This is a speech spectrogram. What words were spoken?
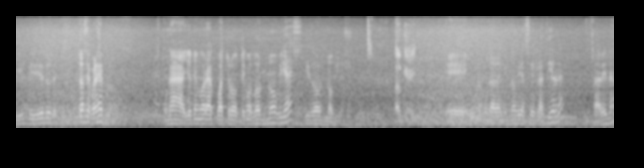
y ir midiendo. Entonces, por ejemplo, una, yo tengo ahora cuatro, tengo dos novias y dos novios. Ok. Eh, una, una de mis novias es la tierra, la arena.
